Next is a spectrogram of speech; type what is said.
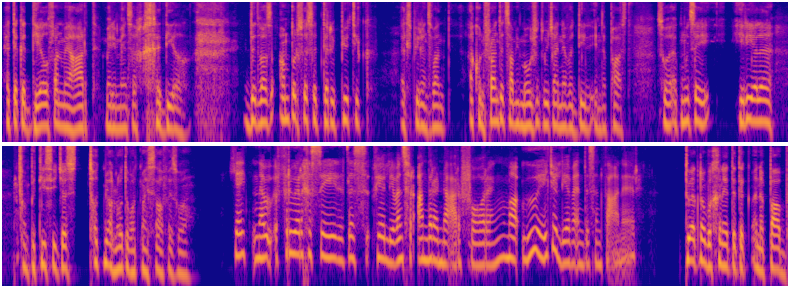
het ek 'n deel van my hart met die mense gedeel dit was amper soos 'n therapeutic experience want I confronted some emotions which I never did in the past. So ek moet sê hierdie hele kompetisie just taught me a lot about myself as well. Jy het nou vroeër gesê dit is vir jou lewensveranderende ervaring, maar hoe het jou lewe intussen verander? Toe ek nou begin het, het ek in 'n pub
